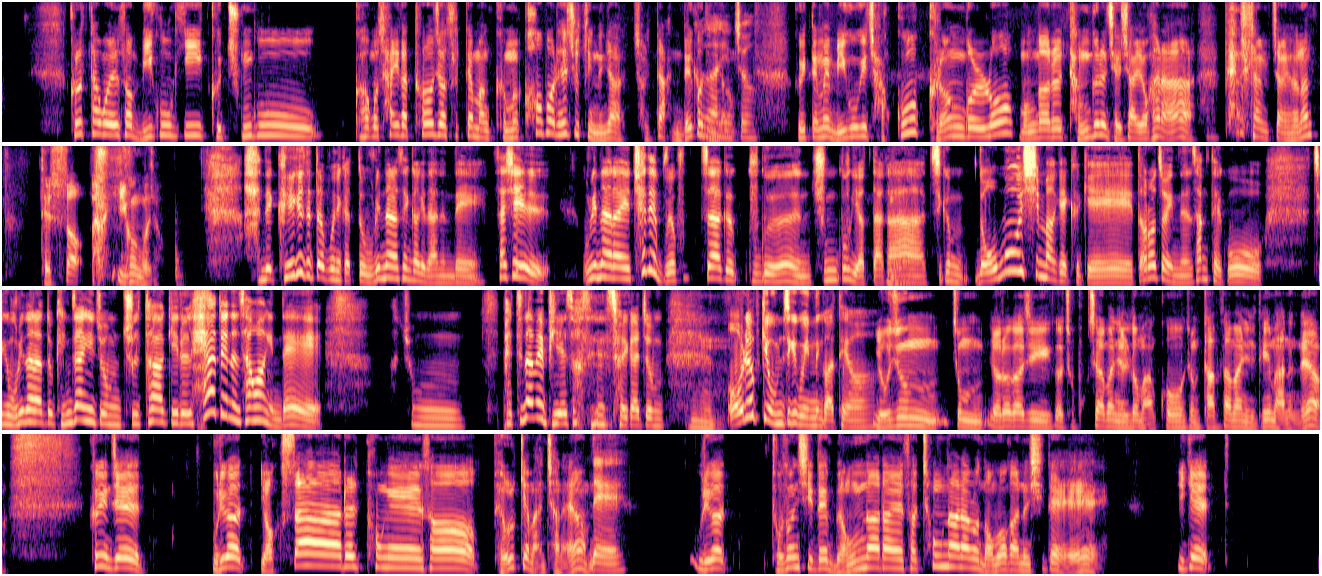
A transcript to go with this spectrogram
그렇다고 해서 미국이 그 중국하고 사이가 틀어졌을 때만큼을 커버를 해줄 수 있느냐 절대 안 되거든요. 아니죠. 그렇기 때문에 미국이 자꾸 그런 걸로 뭔가를 당근을 제시하려고 하나 베트남 입장에서는 됐어 이건 거죠. 아, 근데 그 얘기를 듣다 보니까 또 우리나라 생각이 나는데 사실 우리나라의 최대 무역 흑자국은 중국이었다가 지금 너무 심하게 그게 떨어져 있는 상태고 지금 우리나라도 굉장히 좀 줄타기를 해야 되는 상황인데 좀 베트남에 비해서는 저희가 좀 음. 어렵게 움직이고 있는 것 같아요. 요즘 좀 여러 가지가 좀 복잡한 일도 많고 좀 답답한 일들이 많은데요. 그게 이제 우리가 역사를 통해서 배울 게 많잖아요. 네, 우리가 조선시대 명나라에서 청나라로 넘어가는 시대에 이게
